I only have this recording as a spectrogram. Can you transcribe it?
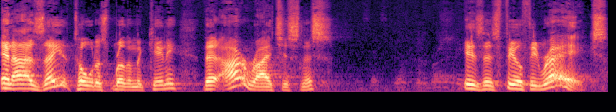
And Isaiah told us, Brother McKinney, that our righteousness is as filthy rags.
